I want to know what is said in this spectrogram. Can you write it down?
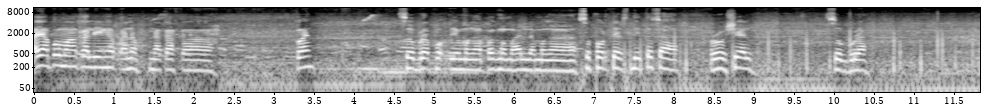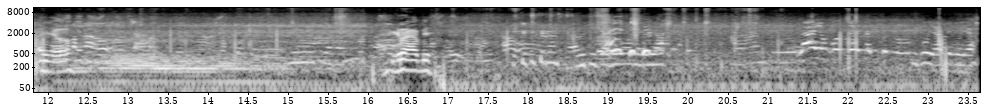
Ayan po mga kalingap, ano, nakaka... Kuan? Sobra po yung mga pagmamahal ng mga supporters dito sa Rochelle. Sobra. Ayo. Grabe sa likod mo. Kuya, kuya.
